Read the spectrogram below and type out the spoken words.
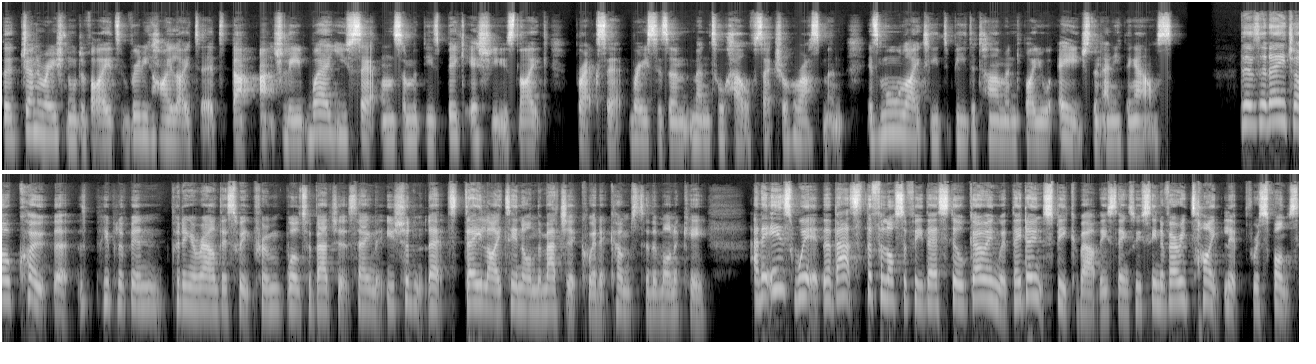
the generational divides really highlighted that actually where you sit on some of these big issues like Brexit, racism, mental health, sexual harassment is more likely to be determined by your age than anything else. There's an age old quote that people have been putting around this week from Walter Bagehot saying that you shouldn't let daylight in on the magic when it comes to the monarchy. And it is weird that that's the philosophy they're still going with. They don't speak about these things. We've seen a very tight lipped response.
